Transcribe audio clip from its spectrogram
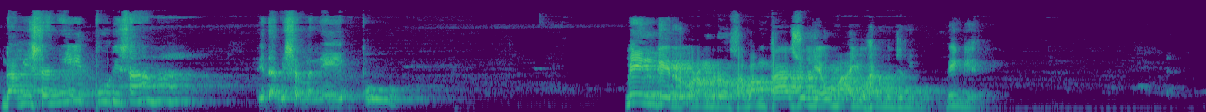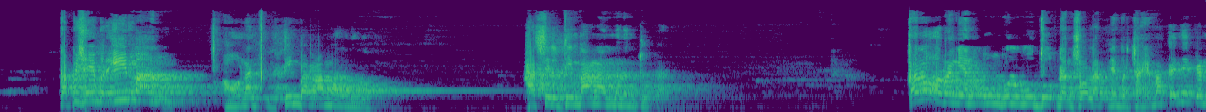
Tidak bisa nipu di sana. Tidak bisa menipu. Minggir orang berdosa. Wamtazul yauma ayyuhal mujrimun. Minggir. Tapi saya beriman. Oh nanti timbang amal dulu. Hasil timbangan menentukan. Kalau orang yang unggul wudhu dan sholatnya bercahaya. Makanya kan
